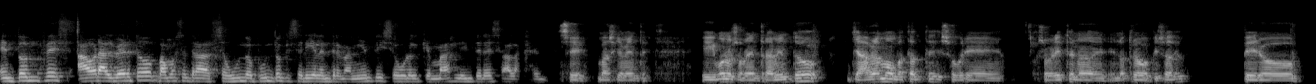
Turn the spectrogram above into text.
Entonces, ahora Alberto, vamos a entrar al segundo punto que sería el entrenamiento y seguro el que más le interesa a la gente. Sí, básicamente. Y bueno, sobre entrenamiento, ya hablamos bastante sobre, sobre esto en, otro episodio, Pero,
